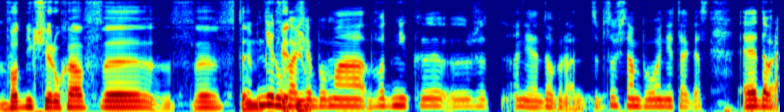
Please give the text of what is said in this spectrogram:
wodnik się rucha w, w, w tym. Nie w rucha się, bo ma wodnik, że... A nie, dobra, coś tam było nie teges. E, dobra.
